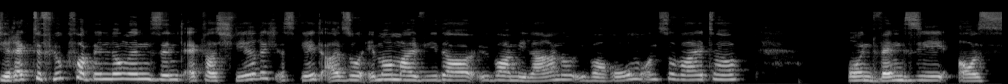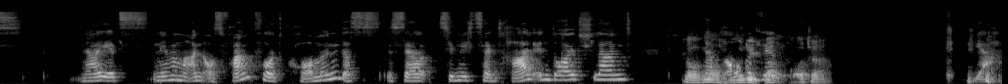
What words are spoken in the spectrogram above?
direkte Flugverbindungen sind etwas schwierig. Es geht also immer mal wieder über Milano, über Rom und so weiter. Und wenn Sie aus, na jetzt nehmen wir mal an, aus Frankfurt kommen, das ist ja ziemlich zentral in Deutschland, Glauben da auch brauchen die wir, Frankfurter. ja,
